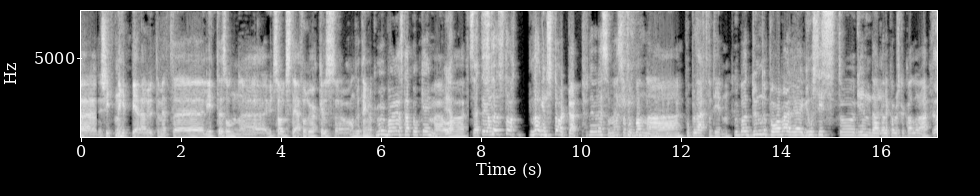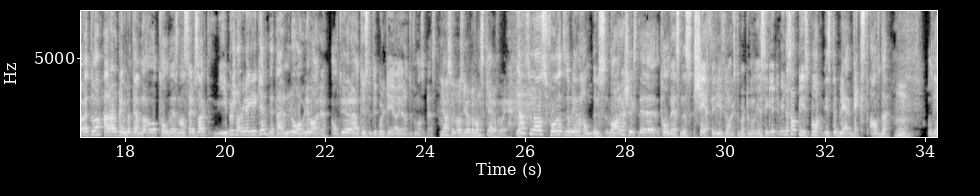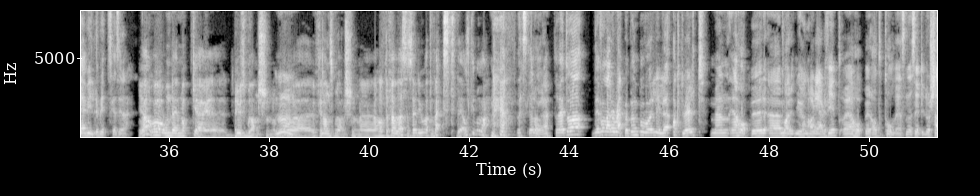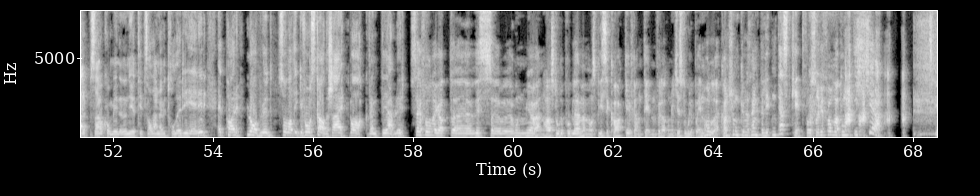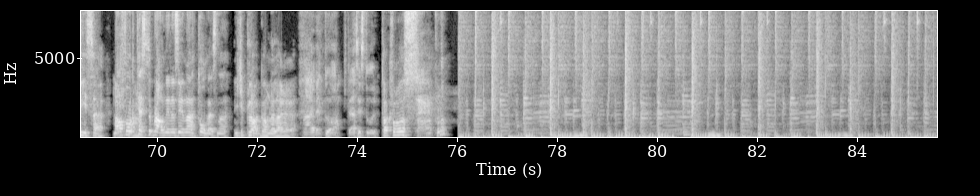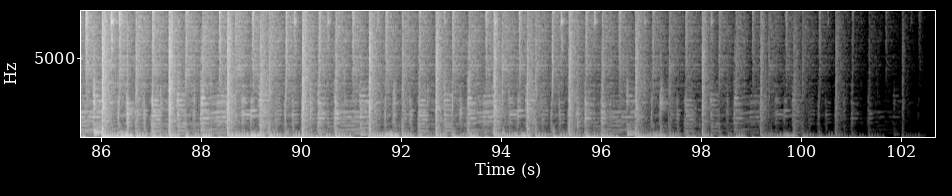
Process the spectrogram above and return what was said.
skitne hippier der ute med et uh, lite sånn uh, utsalgssted for røkelse og andre ting. Dere må jo bare steppe opp gamet og Ja, Sett i gang. St start, Lag en startup. Det er jo det som er så forbanna populært for tiden. Du må bare dundre på, være grossist og gründer, eller hva du skal kalle det. Ja, vet du hva? Her er det penger å tjene, og tollvesenet har selv sagt vi beslaglegger ikke. Dette er en lovlig vare. Alt vi gjør, er å tyste til politiet og gjøre at du får masse pes. Ja, så la oss gjøre det vanskeligere for deg. Ja, så la oss få dette til å bli en handelsvare, slik det tollvesenets sjefer i Finansdepartementet sikkert ville satt pris på hvis det ble vekst av det. Mm. Og det ville det blitt, skal jeg si det. Ja, og om det er noe eh, rusbransjen og Mm. eh, finansbransjen eh, har til felles, så er det jo at vekst det er alltid bra. Ja, det skal jeg love deg. Så vet du hva? Det får være wrap-upen på vår lille Aktuelt, men jeg håper uh, Marit Mjøen har det jævlig fint, og jeg håper at tollvesenet ser til å skjerpe seg og komme inn i den nye tidsalderen der vi tolererer et par lovbrudd, sånn at ikke folk skader seg. Bakvendte jævler. Se for deg at uh, hvis uh, hun Mjøen har store problemer med å spise kake i fremtiden fordi at hun ikke stoler på innholdet, kanskje hun kunne trengt en liten testkit for å sørge for at hun ikke spiser La folk teste browniene sine, tollvesenet. Ikke plag gamle lærere. Nei, vet du hva. Det er siste ord. Takk for oss. Takk for nå.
